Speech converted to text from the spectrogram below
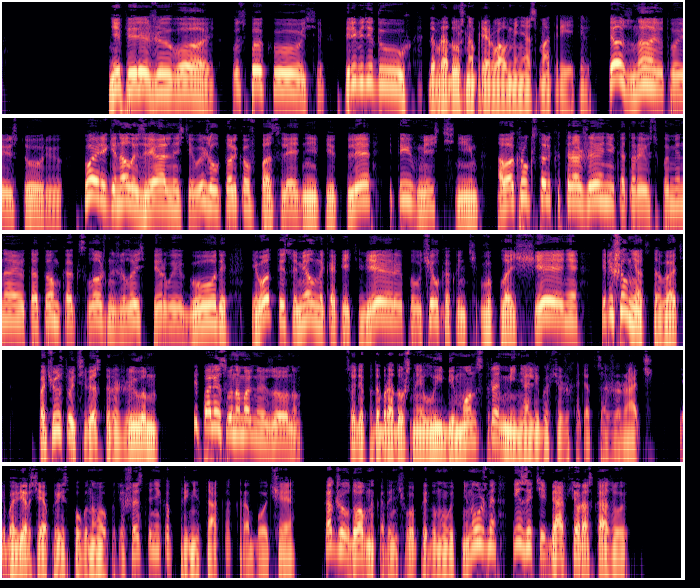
«Не переживай, успокойся, переведи дух», — добродушно прервал меня смотритель. «Я знаю твою историю. Твой оригинал из реальности выжил только в последней петле, и ты вместе с ним. А вокруг столько отражений, которые вспоминают о том, как сложно жилось в первые годы. И вот ты сумел накопить веры, получил какое-нибудь воплощение и решил не отставать, почувствовать себя сторожилом. И полез в аномальную зону. Судя по добродушной лыбе монстра, меня либо все же хотят сожрать, либо версия про испуганного путешественника принята как рабочая. Как же удобно, когда ничего придумывать не нужно, и за тебя все рассказывают.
